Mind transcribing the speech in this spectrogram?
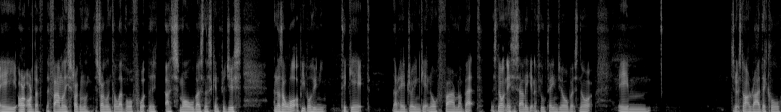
Uh, or, or the, the family struggling struggling to live off what the a small business can produce. And there's a lot of people who need to get their head around getting off farm a bit. It's not necessarily getting a full time job. It's not, um, you know, it's not a radical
